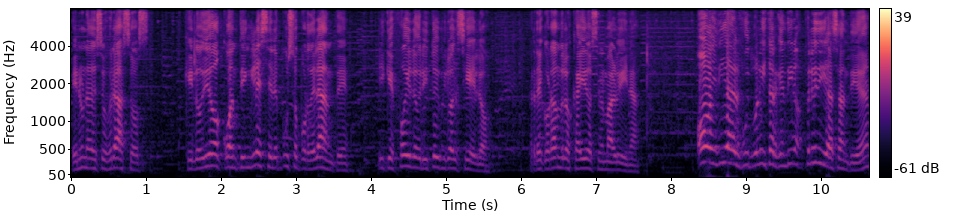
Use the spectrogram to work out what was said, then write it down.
en uno de sus brazos, que lo dio cuanto inglés se le puso por delante y que fue y lo gritó y miró al cielo recordando los caídos en Malvina. Hoy día del futbolista argentino. Feliz día, Santi, ¿eh?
